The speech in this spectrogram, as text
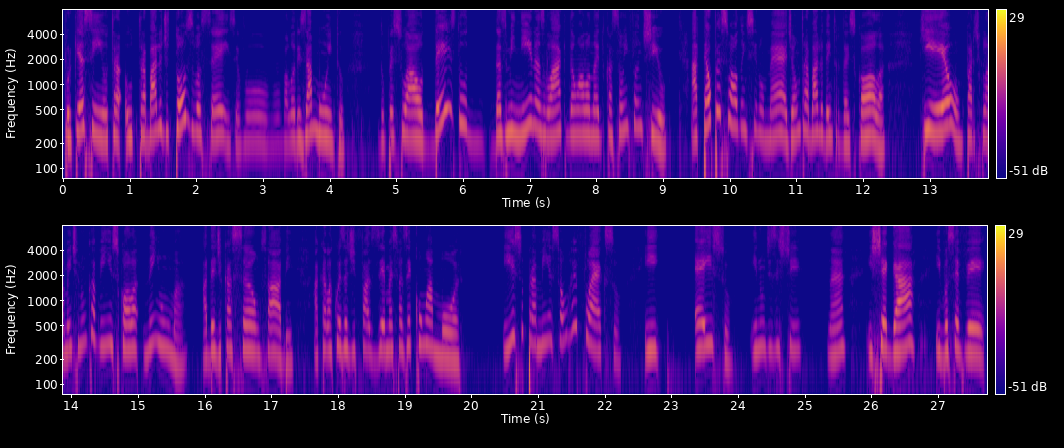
Porque assim, o, tra- o trabalho de todos vocês, eu vou, vou valorizar muito, do pessoal, desde o, das meninas lá que dão aula na educação infantil, até o pessoal do ensino médio, é um trabalho dentro da escola que eu, particularmente, nunca vi em escola nenhuma. A dedicação, sabe? Aquela coisa de fazer, mas fazer com amor. E isso, para mim, é só um reflexo. E é isso. E não desistir, né? E chegar e você ver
